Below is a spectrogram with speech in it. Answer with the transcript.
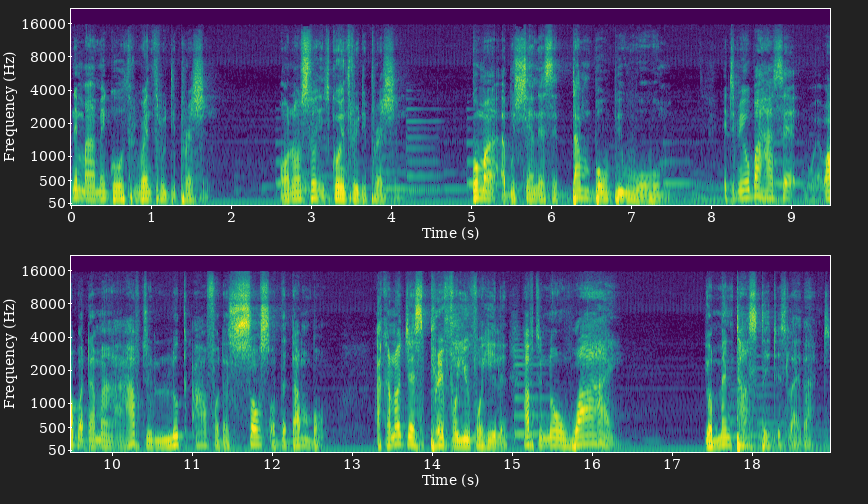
Ne maame go through went through depression. Ɔno also is going through depression. Boma abusua no sɛ dambɔ bi wɔ wɔm ɛtumi woba ha sɛ wabɔ dam a i have to look out for the source of the dambɔ i cannot just pray for you for healing. I have to know why your mental state is like that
